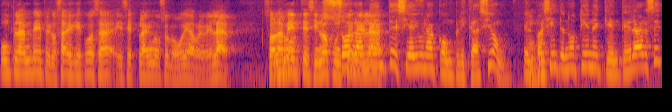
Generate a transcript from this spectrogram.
un plan B, pero ¿sabe qué cosa? Ese plan no se lo voy a revelar. Solamente si no funciona la... Solamente si hay una complicación. El paciente no tiene que enterarse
